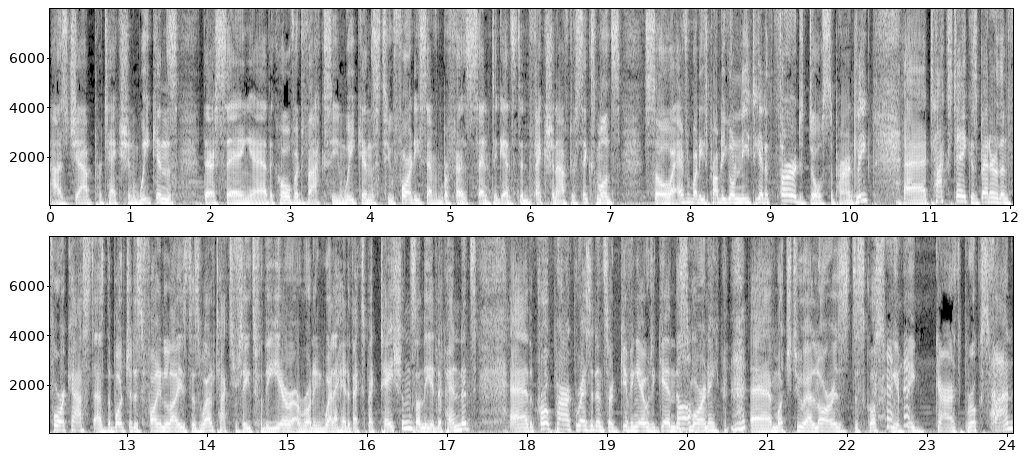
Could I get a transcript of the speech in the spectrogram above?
as jab protection weakens. They're saying uh, the COVID vaccine weakens to 47% against infection after six months. So everybody's probably going to need to get a third dose, apparently. Uh, tax take is better than forecast as the budget is finalised as well. Tax receipts for the year are running well ahead of expectations on the Independent. Uh, the Croke Park residents are giving out again this Oh. morning, uh, much to uh, Laura's disgust, being a big Garth Brooks fan.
